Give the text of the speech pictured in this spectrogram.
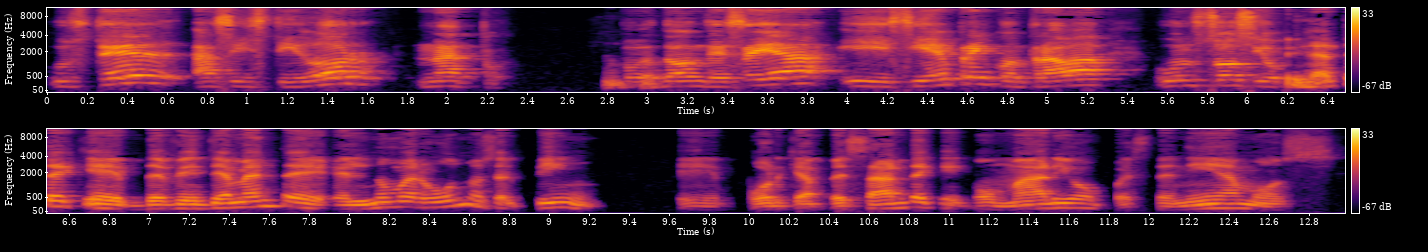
Usted, asistidor nato, donde sea, y siempre encontraba un socio. Fíjate que definitivamente el número uno es el PIN, eh, porque a pesar de que con Mario pues teníamos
